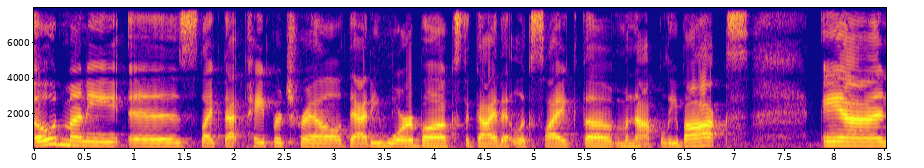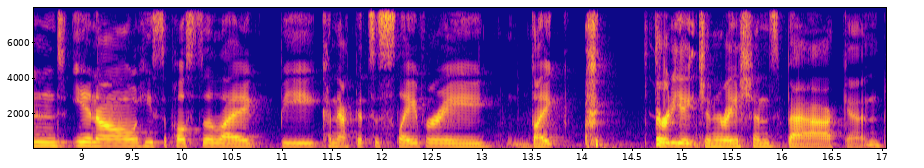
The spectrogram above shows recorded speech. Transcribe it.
owed money is like that paper trail, Daddy Warbucks, the guy that looks like the Monopoly box and you know he's supposed to like be connected to slavery like 38 generations back. And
